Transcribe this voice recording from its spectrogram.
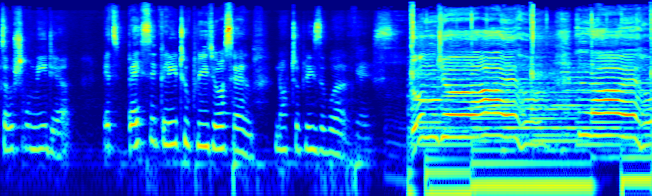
Social media, it's basically to please yourself, not to please the world. Yes. तुम जो आए हो लाए हो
